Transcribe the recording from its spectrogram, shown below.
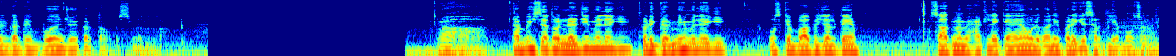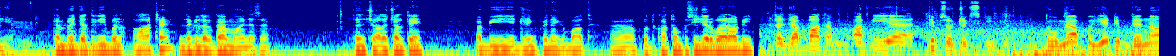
इनका ड्रिंक बहुत इंजॉय करता हूँ बिस्मिल्लाह। हाँ अभी से थोड़ी एनर्जी मिलेगी थोड़ी गर्मी मिलेगी उसके बाद फिर चलते हैं। साथ में मैं हैट लेके आया हूँ लगानी पड़ेगी सर्दी है बहुत सर्दी है। टेम्परेचर तकरीबन आठ है लेकिन लगता है माइनस है। तो इंशाल्लाह चलते हैं। अभी ड्रिंक पीने के बाद आपको दिखाता हूँ प्रोसीजर वगैरह भी। अच्छा जब बात आती है टिप्स और ट्रिक्स की तो मैं आपको ये टिप देना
